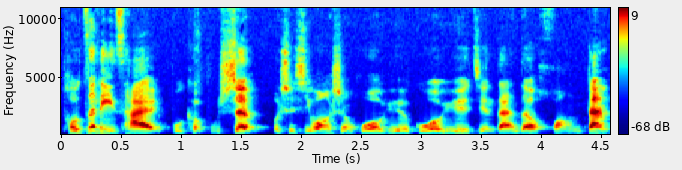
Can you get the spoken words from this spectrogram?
投资理财不可不慎。我是希望生活越过越简单的黄丹。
